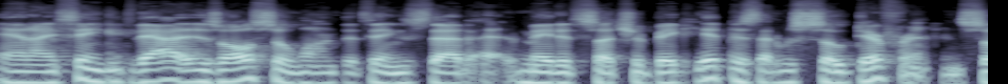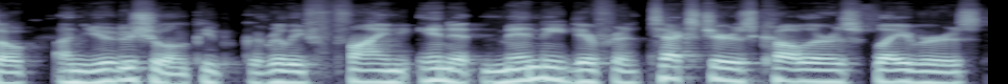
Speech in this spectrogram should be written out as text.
And I think that is also one of the things that made it such a big hit is that it was so different and so unusual, and people could really find in it many different textures, colors, flavors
